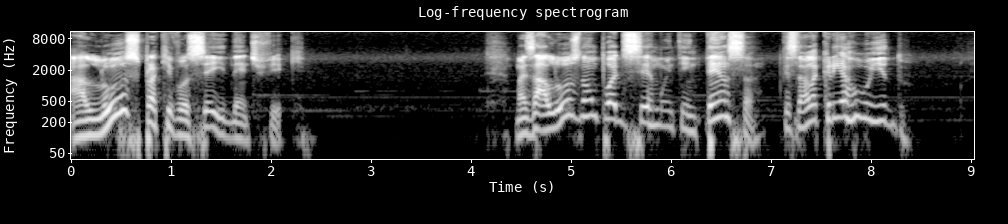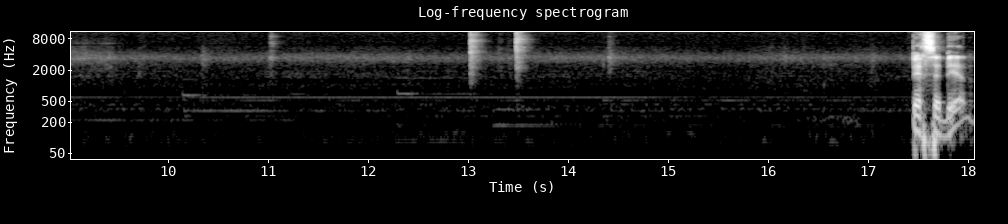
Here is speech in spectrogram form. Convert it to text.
A luz para que você identifique. Mas a luz não pode ser muito intensa, porque senão ela cria ruído. Perceberam?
